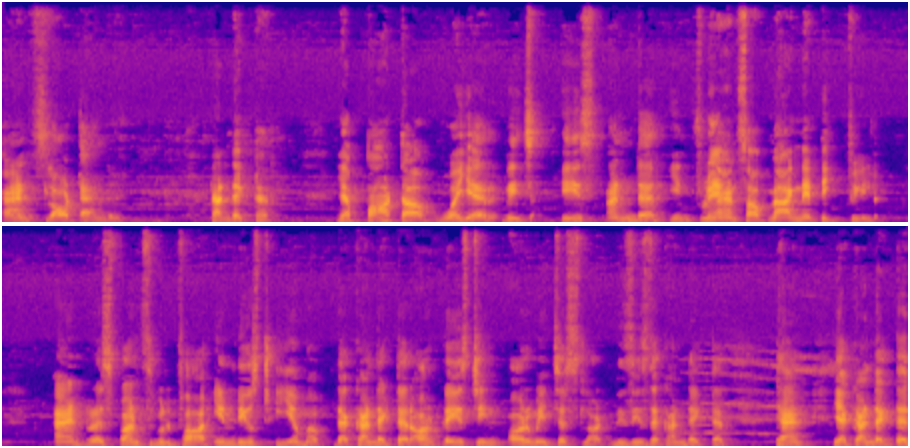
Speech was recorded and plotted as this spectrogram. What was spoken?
and slot angle. Conductor. A part of wire which is under influence of magnetic field and responsible for induced EMF. The conductor are placed in armature slot. This is the conductor. Turn. A conductor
